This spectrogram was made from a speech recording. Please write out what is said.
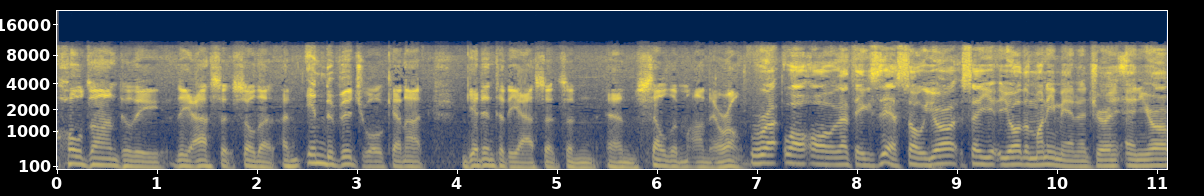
holds on to the, the assets so that an individual cannot get into the assets and, and sell them on their own. Right. Well, oh, that they exist. So you're say you're the money manager and you're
